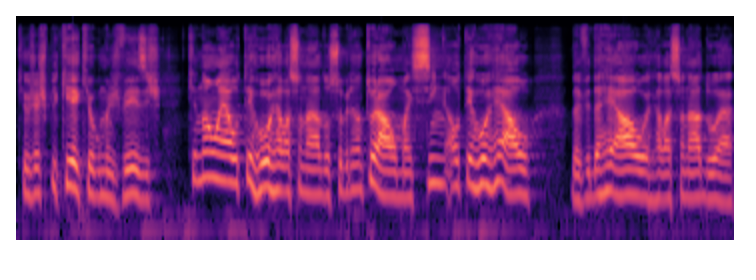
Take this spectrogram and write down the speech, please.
que eu já expliquei aqui algumas vezes, que não é o terror relacionado ao sobrenatural, mas sim ao terror real, da vida real, relacionado a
